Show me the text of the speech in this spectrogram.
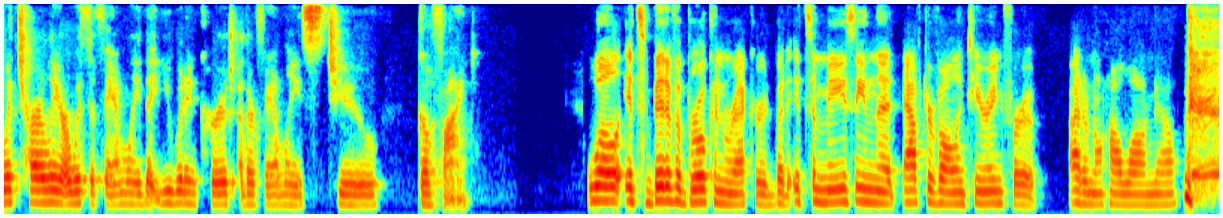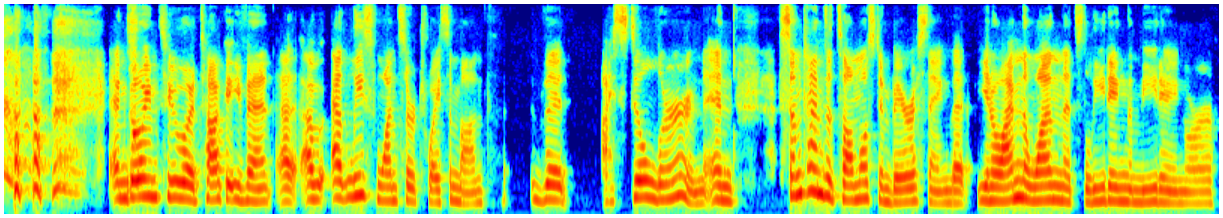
with Charlie or with the family that you would encourage other families to go find? Well, it's a bit of a broken record, but it's amazing that after volunteering for I don't know how long now, and going to a TACA event at, at, least once or twice a month, that I still learn. And sometimes it's almost embarrassing that, you know, I'm the one that's leading the meeting or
